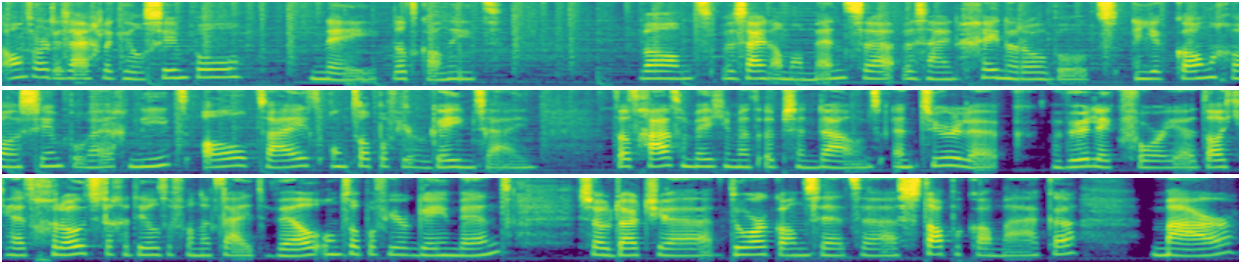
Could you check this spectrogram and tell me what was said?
antwoord is eigenlijk heel simpel. Nee, dat kan niet. Want we zijn allemaal mensen, we zijn geen robots. En je kan gewoon simpelweg niet altijd on top of your game zijn. Dat gaat een beetje met ups en downs. En tuurlijk wil ik voor je dat je het grootste gedeelte van de tijd wel on top of your game bent. Zodat je door kan zetten, stappen kan maken. Maar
